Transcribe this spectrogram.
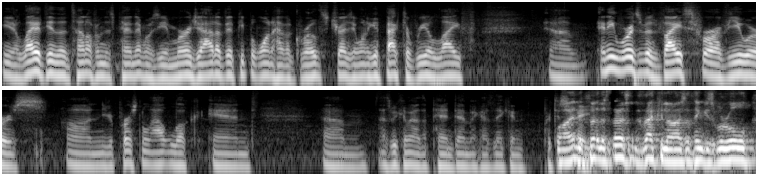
you know, light at the end of the tunnel from this pandemic as we emerge out of it. People want to have a growth strategy. They want to get back to real life. Um, any words of advice for our viewers on your personal outlook and um, as we come out of the pandemic, as they can well, participate? the, the first thing to recognise, I think, is we're all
